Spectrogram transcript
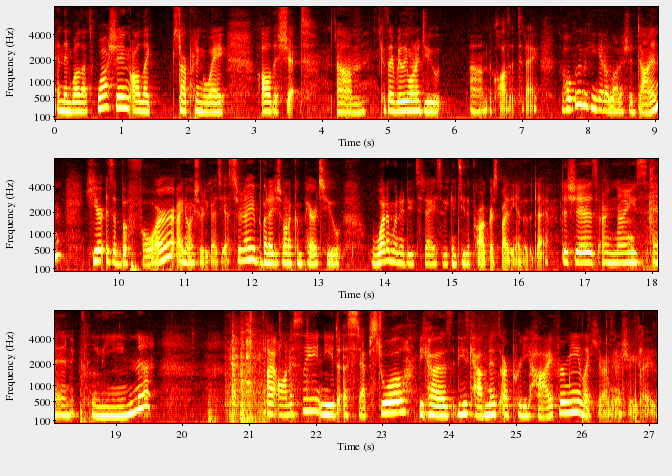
And then while that's washing i'll like start putting away all this shit because um, I really want to do um, the closet today. So hopefully we can get a lot of shit done. Here is a before. I know I showed you guys yesterday, but I just want to compare to what I'm going to do today so we can see the progress by the end of the day. Dishes are nice and clean. I honestly need a step stool because these cabinets are pretty high for me. Like here, I'm going to show you guys.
